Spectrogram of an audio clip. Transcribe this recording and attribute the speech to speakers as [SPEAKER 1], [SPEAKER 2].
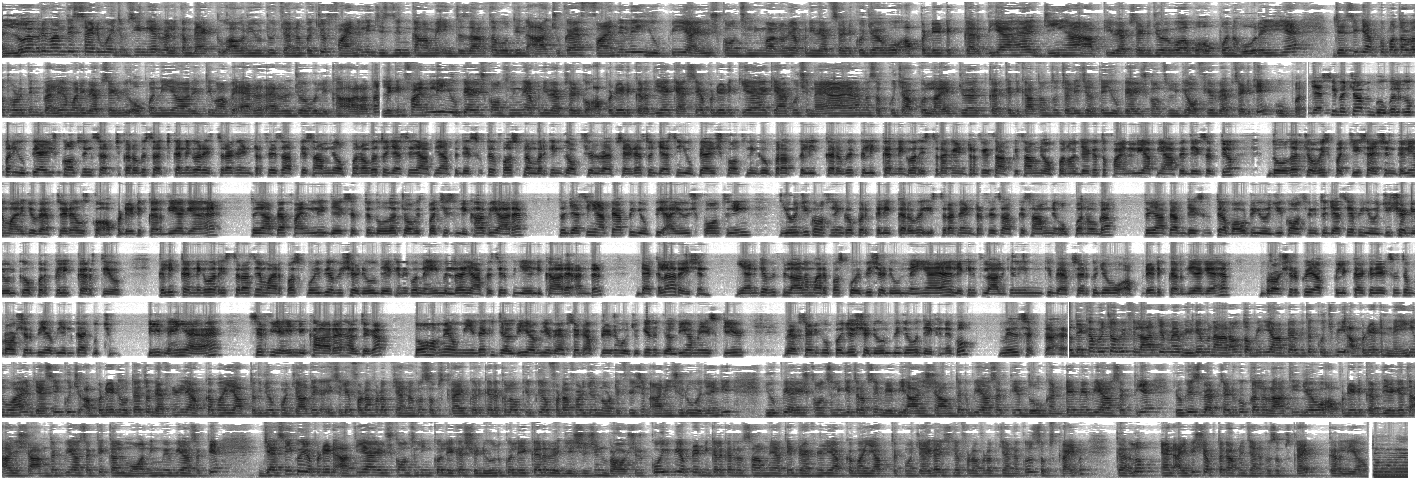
[SPEAKER 1] Salud. Hello everyone this side मोहितम senior welcome back to our YouTube channel बच्चों finally जिस दिन का हमें इंतज़ार था, वो दिन आ चुका है। फाइनली यूपी आयुष काउंसलिंग वालों ने अपनी वेबसाइट को जो है वो अपडेट कर दिया है। जी हाँ आपकी वेबसाइट जो है वो अब ओपन हो रही है। जैसे कि आपको पता होगा, थोड़े दिन पहले हमारी वेबसाइट भी ओपन नहीं आ रही थी, वहाँ पे एरर एरर जो है वो लिखा आ रहा था। लेकिन फाइनली यूपी आयुष काउंसलिंग ने अपनी वेबसाइट को अपडेट कर दिया है। कैसे अपडेट किया है, क्या कुछ नया आया है, मैं सब कुछ आपको लाइव जो है करके दिखाता हूँ। तो चलिए चलते यूपी आयुष काउंसलिंग की ऑफिशियल वेबसाइट के ऊपर। जैसे बच्चों आप गूगल के ऊपर यूपी आयुष काउंसलिंग सर्च करोगे सर्च करने के बाद इस तरह का इंटरफेस आपके सामने ओपन होगा। तो जैसे आप यहाँ पे देख सकते हो फ़र्स्ट नंबर की इनकी ऑफिशियल वेबसाइट है। तो जैसे यूपी आयुष काउंसलिंग के ऊपर आप क्लिक करोगे क्लिक करने के बाद इस तरह का इंटरफेस आपके सामने ओपन हो जाएगा। तो फाइनली आप यहाँ पे देख सकते हो 2024-25 सेशन के लिए हमारी जो वेबसाइट है, उसको अपडेट कर दिया गया है। तो यहाँ पे आप फाइनली देख सकते हो 2024-25 लिखा भी आ रहा है। तो जैसे यहाँ पे आप UP AYUSH counselling UG counselling के ऊपर क्लिक करोगे, इस तरह का इंटरफेस आपके सामने ओपन होगा। तो यहाँ पे आप देख सकते हो अबाउट यूजी काउंसलिंग तो जैसे आप यूजी शेड्यूल के ऊपर क्लिक करते हो क्लिक करने के बाद इस तरह से हमारे पास कोई भी अभी शेड्यूल देखने को नहीं मिल रहा है। यहाँ पे सिर्फ़ ये लिखा रहा है अंडर डेक्लारेशन यानी कि अभी फ़िलहाल हमारे पास कोई भी शेड्यूल नहीं आया है, लेकिन फ़िलहाल के लिए इनकी वेबसाइट को जो वो अपडेट कर दिया गया है ब्रोशर को आप क्लिक करके देख सकते हो। ब्रोशर भी अभी इनका कुछ भी नहीं आया है, सिर्फ़ यही लिखा आ रहा है हर जगह। तो हमें उम्मीद है कि जल्दी अब ये वेबसाइट अपडेट हो चुकी है तो जल्दी हमें इसकी वेबसाइट के ऊपर जो शेड्यूल भी जो देखने को मिल सकता है। तो देखा बच्चों, अभी फ़िलहाल जब मैं वीडियो बना रहा हूँ तो अभी यहाँ पे अभी तक कुछ भी अपडेट नहीं हुआ है। जैसे ही कुछ अपडेट होता है तो डेफिनेटली आपका भाई आप तक जो पहुँचा देगा। इसलिए फटाफट आप चैनल को सब्सक्राइब करके रख लो, क्योंकि अब फटाफट जो नोटिफिकेशन आनी शुरू हो जाएँगी यूपी आयुष काउंसिलिंग की तरफ़ से मे भी आज शाम तक भी आ सकती है, दो घंटे में भी आ सकती है, क्योंकि इस वेबसाइट को कल रात ही जो है वो अपडेट कर दिया गया था। आज शाम तक भी आ सकती है, कल मॉर्निंग में भी आ सकती है। जैसे ही कोई अपडेट आती है आयुष काउंसिलिंग को लेकर शेड्यूल को लेकर रजिस्ट्रेशन ब्राउचर कोई भी अपडेट निकल कर सामने आती है डेफिनेटली आपका भाई आप तक पहुंचाएगा। इसलिए फटाफट आप चैनल को सब्सक्राइब कर लो। एंड आई विश अब तक आपने चैनल को सब्सक्राइब कर लिया हो।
